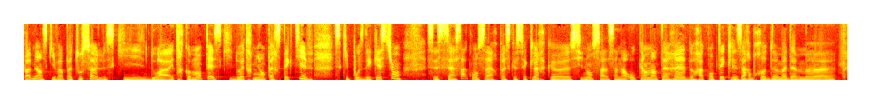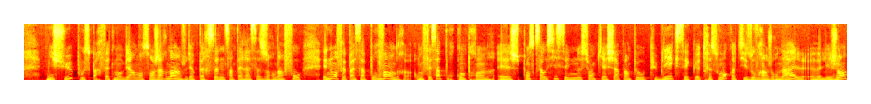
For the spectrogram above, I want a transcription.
pas bien, ce qui va pas tout seul, ce qui doit être commenté, ce qui doit être mis en perspective, ce qui pose des questions. C'est à ça qu'on sert, parce que c'est clair que sinon, ça n'a aucun intérêt de raconter que les arbres de Madame euh, Michu poussent parfaitement bien dans son jardin. Je veux dire, personne ne s'intéresse à ce genre d'infos. Et nous, on fait pas ça pour vendre, on fait ça pour comprendre. Et je pense que ça aussi, c'est une notion qui échappe un peu au public, c'est que très souvent, quand ils ouvrent un journal, euh, les gens,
